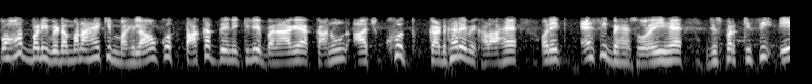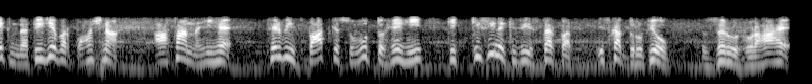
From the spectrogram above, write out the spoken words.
बहुत बड़ी विडंबना है कि महिलाओं को ताकत देने के लिए बनाया गया कानून आज खुद कटघरे में खड़ा है और एक ऐसी बहस हो रही है जिस पर किसी एक नतीजे पर पहुँचना आसान नहीं है। फिर भी इस बात के सबूत तो है ही कि किसी न किसी स्तर पर इसका दुरुपयोग ज़रूर हो रहा है।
